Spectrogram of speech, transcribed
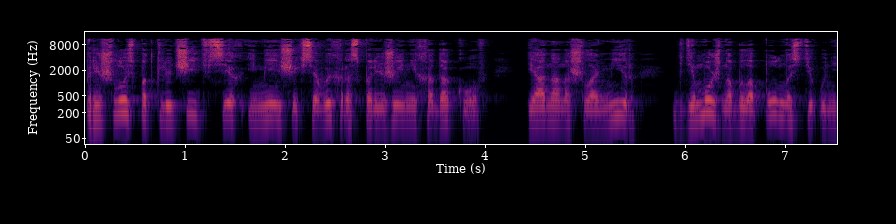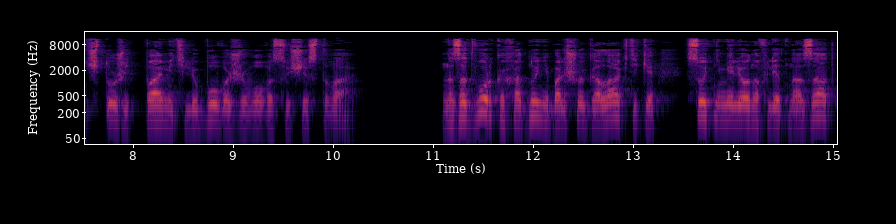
Пришлось подключить всех имеющихся в их распоряжении ходаков, и она нашла мир, где можно было полностью уничтожить память любого живого существа. На задворках одной небольшой галактики сотни миллионов лет назад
